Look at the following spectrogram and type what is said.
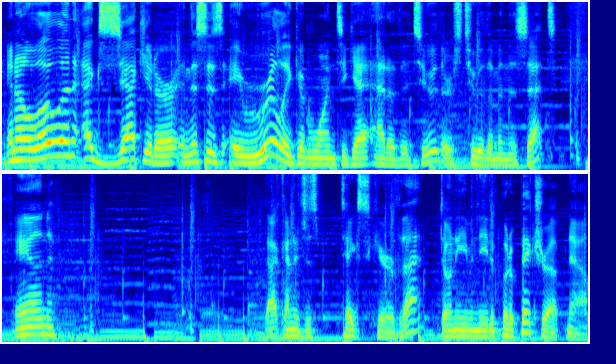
and an Alolan Exeggutor, and this is a really good one to get out of the two. There's two of them in the set. And that kind of just takes care of that. Don't even need to put a picture up now.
